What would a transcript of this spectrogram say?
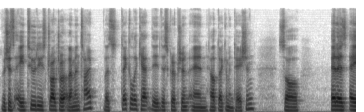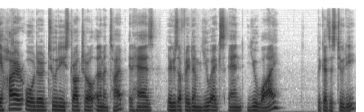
which is a 2D structural element type. Let's take a look at the description and help documentation. So it is a higher order 2D structural element type. It has degrees of freedom ux and uy because it's 2D,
